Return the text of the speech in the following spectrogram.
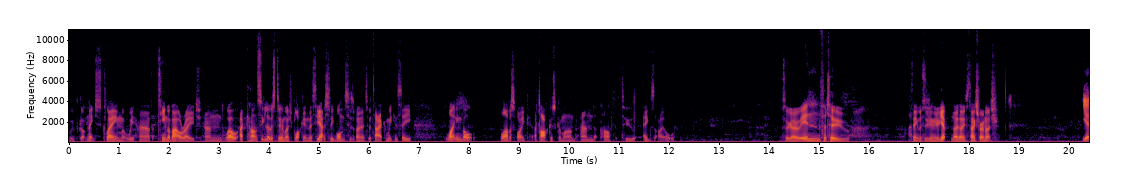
We've got Nature's Claim. We have Temur Battle Rage, and well, I can't see Lewis doing much blocking this. He actually wants his opponent to attack, and we can see Lightning Bolt, Lava Spike, Atarka's Command, and Path to Exile. So go in for two. I think this is going to go. Yep. No thanks. Thanks very much. Yeah,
